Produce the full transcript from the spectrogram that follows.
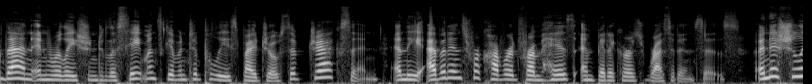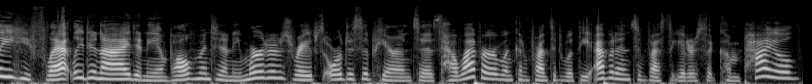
then in relation to the statements given to police by Joseph Jackson and the evidence recovered from his and Bittaker's residences. Initially, he flatly denied any involvement in any murders, rapes, or disappearances. However, However, when confronted with the evidence investigators had compiled,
